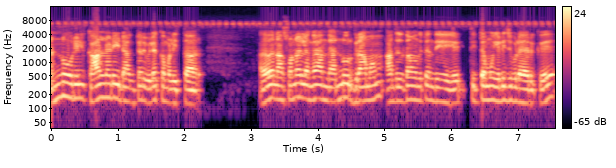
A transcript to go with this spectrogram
அன்னூரில் கால்நடை டாக்டர் விளக்கமளித்தார். அதாவது நான் சொன்னேன் இல்லைங்க அந்த அன்னூர் கிராமம் அதில் தான் வந்துட்டு அந்த திட்டமும் எலிஜிபிளாக இருக்குது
